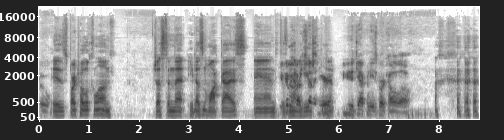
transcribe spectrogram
So, is Bartolo Colon. Just in that he doesn't walk guys and doesn't have a huge seven years. split. Give you the Japanese Bartolo.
